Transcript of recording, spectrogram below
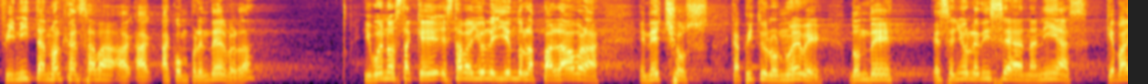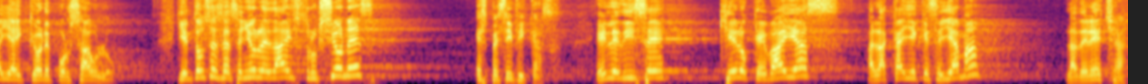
finita no alcanzaba a, comprender, ¿verdad? Y bueno, hasta que estaba yo leyendo la palabra en Hechos capítulo 9, donde el Señor le dice a Ananías que vaya y que ore por Saulo. Y entonces el Señor le da instrucciones específicas. Él le dice, quiero que vayas a la calle que se llama la derecha.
